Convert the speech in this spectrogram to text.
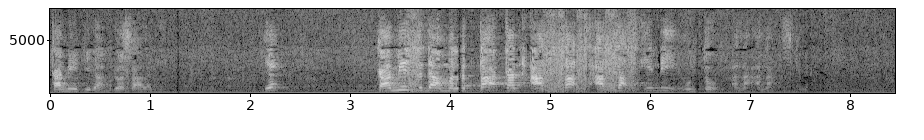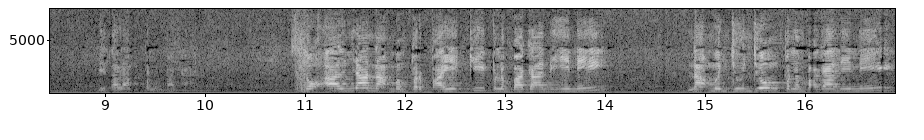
Kami tidak berdosa lagi. Ya. Kami sedang meletakkan asas-asas ini untuk anak-anak sekalian. Di dalam perlembagaan. Soalnya nak memperbaiki perlembagaan ini, nak menjunjung perlembagaan ini,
